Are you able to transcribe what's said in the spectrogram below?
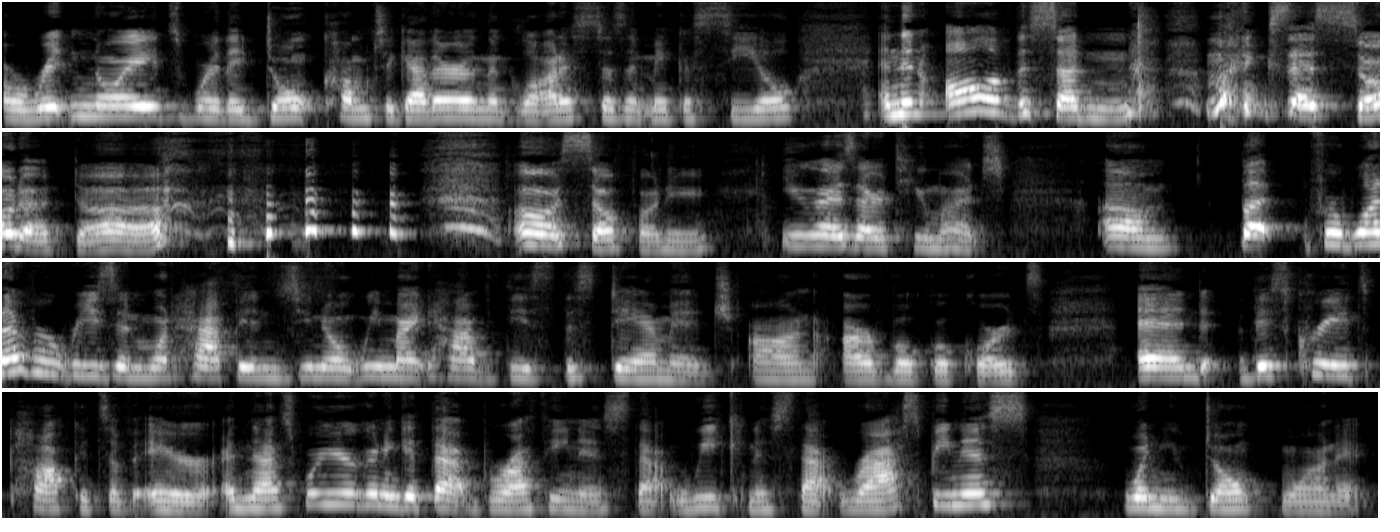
arytenoids where they don't come together and the glottis doesn't make a seal. And then all of the sudden, Mike says soda, duh. oh, so funny. You guys are too much. Um, but for whatever reason, what happens, you know, we might have this this damage on our vocal cords. And this creates pockets of air. And that's where you're going to get that breathiness, that weakness, that raspiness when you don't want it.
